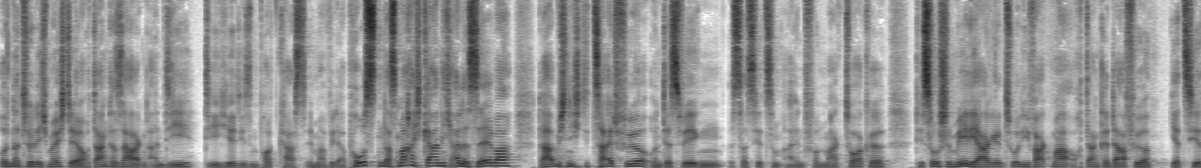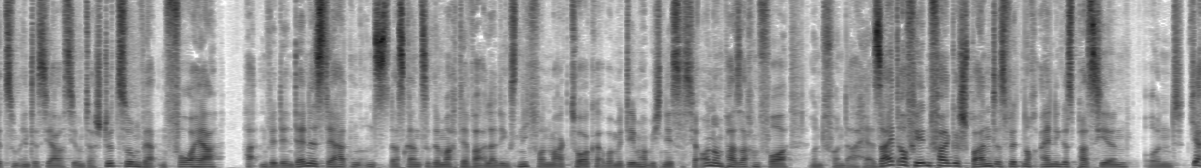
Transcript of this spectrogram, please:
Und natürlich möchte ich auch Danke sagen an die, die hier diesen Podcast immer wieder posten. Das mache ich gar nicht alles selber. Da habe ich nicht die Zeit für und deswegen ist das hier zum einen von Marc Torke, die Social Media Agentur, die Wagmar. Auch danke dafür. Jetzt hier zum Ende des Jahres die Unterstützung. Wir hatten vorher hatten wir den Dennis, der hat uns das Ganze gemacht, der war allerdings nicht von Mark Torke, aber mit dem habe ich nächstes Jahr auch noch ein paar Sachen vor und von daher seid auf jeden Fall gespannt, es wird noch einiges passieren und ja,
